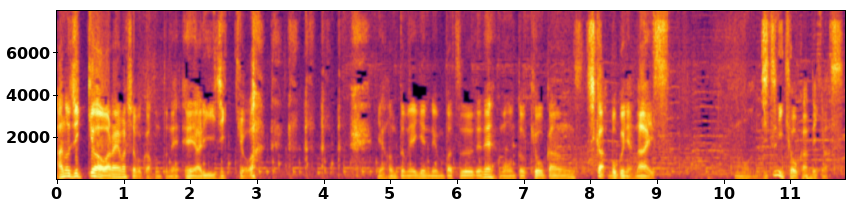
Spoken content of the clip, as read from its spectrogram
あの実況は笑いました僕は本当ね。エアリー実況は。いや本当名言連発でねもう本当共感しか僕にはないです。もう実に共感できます。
